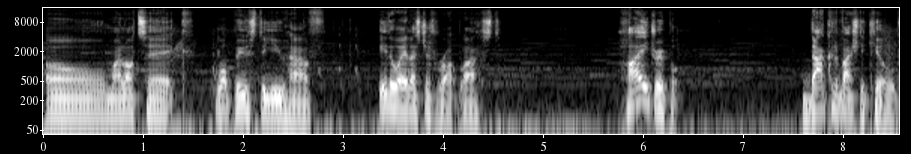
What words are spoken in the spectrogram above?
Oh, Milotic. What boost do you have? Either way, let's just Rock Blast. Hydro... That could have actually killed.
